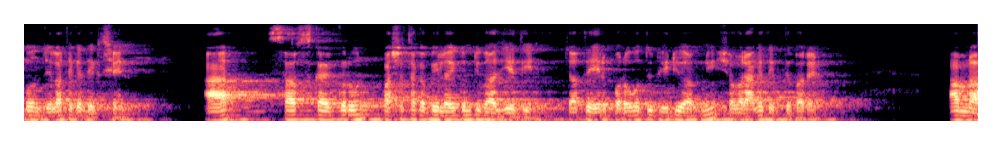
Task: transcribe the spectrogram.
কোন জেলা থেকে দেখছেন। আর সাবস্ক্রাইব করুন, পাশে থাকা বেল আইকনটি বাজিয়ে দিন, যাতে এর পরবর্তী ভিডিও আপনি সবার আগে দেখতে পারেন। আমরা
